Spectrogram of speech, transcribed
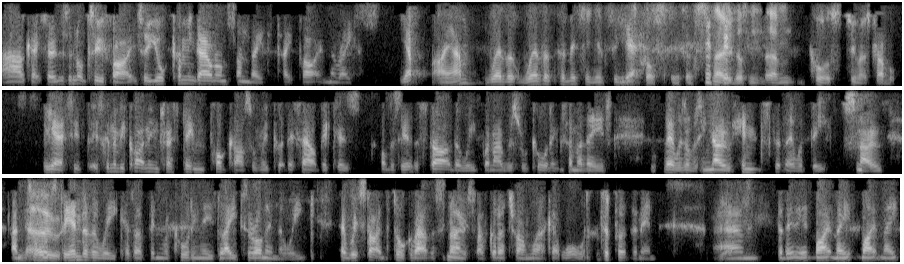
Ah, okay, so this is not too far. So you're coming down on Sunday to take part in the race. Yep, I am. Weather weather permitting, and fingers Yes. crossed if the snow doesn't um, cause too much trouble. Yes, it, it's going to be quite an interesting podcast when we put this out because obviously at the start of the week when I was recording some of these, there was obviously no hints that there would be snow. And No. towards the end of the week, as I've been recording these later on in the week, and we're starting to talk about the snow, so I've got to try and work out what order to put them in. Um, but it, it might make might make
